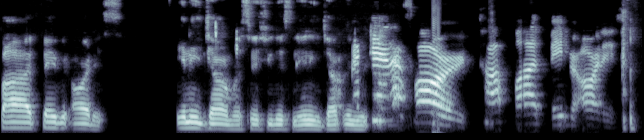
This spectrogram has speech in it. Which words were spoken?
five favorite artists, any genre. Since you listen to any genre, Man, that's hard. Top five favorite artists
